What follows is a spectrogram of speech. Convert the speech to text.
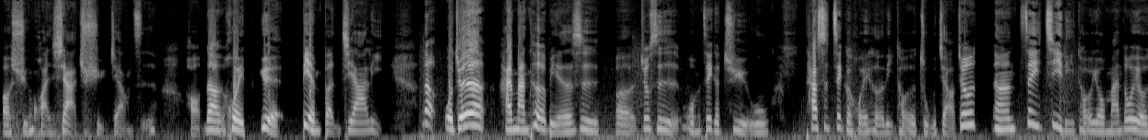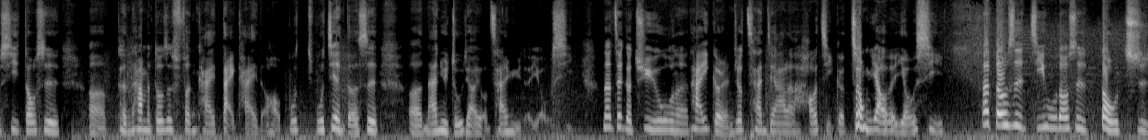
呃循环下去，这样子，好，那会越。变本加厉，那我觉得还蛮特别的是，呃，就是我们这个巨屋，它是这个回合里头的主角。就嗯、这一季里头有蛮多游戏都是，呃，可能他们都是分开带开的哈，不不见得是呃男女主角有参与的游戏。那这个巨屋呢，他一个人就参加了好几个重要的游戏，那都是几乎都是斗智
